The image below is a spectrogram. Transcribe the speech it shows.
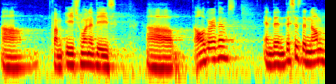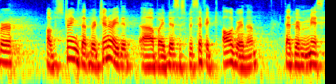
um, from each one of these uh, algorithms. And then this is the number of strings that were generated uh, by this specific algorithm that were missed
